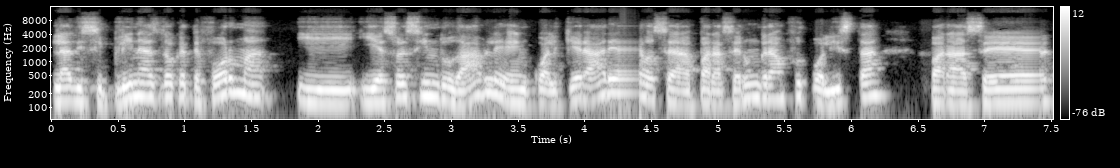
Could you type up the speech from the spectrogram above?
la disciplina es lo que te forma y, eso es indudable en cualquier área. O sea, para ser un gran futbolista, para ser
